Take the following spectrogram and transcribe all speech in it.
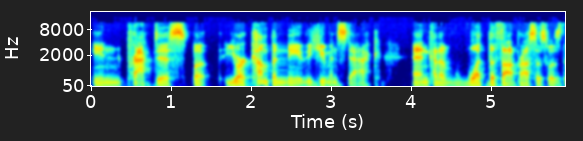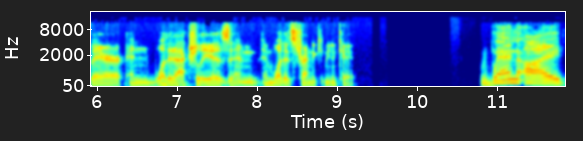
in practice, but your company, the human stack, and kind of what the thought process was there and what it actually is and, and what it's trying to communicate? When I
